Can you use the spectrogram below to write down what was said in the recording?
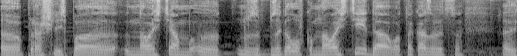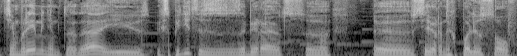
э, прошлись по новостям, э, ну, за- заголовкам новостей, да, вот оказывается, э, тем временем-то, да, и экспедиции забирают с э, э, северных полюсов.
